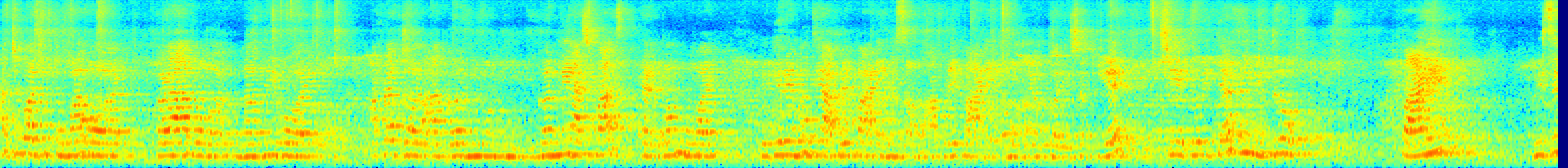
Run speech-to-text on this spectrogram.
આજુબાજુ કૂવા હોય, તળાવ હોય, નદી હોય, આપણા ઘર, આ ઘરનું ઘરની આસપાસ હેન્ડપંપ હોય વગેરેમાંથી આપણે પાણીનો આપણે પાણીનો ઉપયોગ કરી શકીએ છીએ. તો વિદ્યાર્થી મિત્રો, પાણી વિશે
